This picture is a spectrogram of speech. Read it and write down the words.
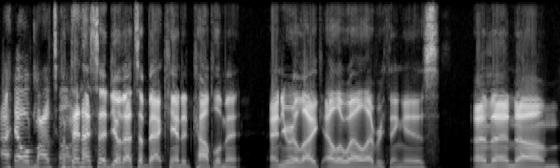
I held my tongue. but then I said, yo, that's a backhanded compliment. And you were like, lol, everything is. And then um,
